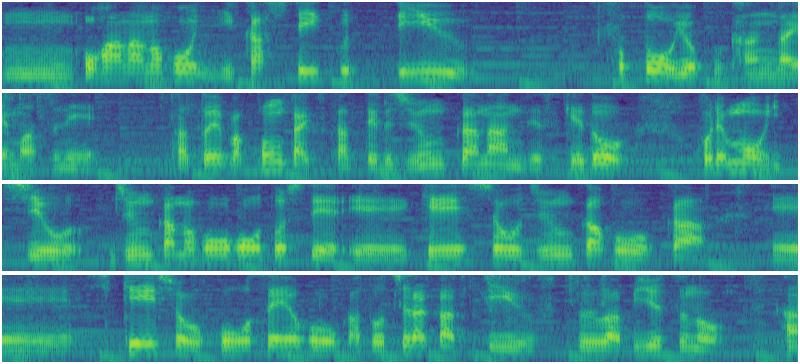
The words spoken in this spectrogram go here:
う、うん、お花の方に生かしていくっていうことをよく考えますね。例えば今回使ってる純化なんですけどこれも一応純化の方法として、えー、継承純化法か、えー、非継承構成法かどちらかっていう普通は美術の考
